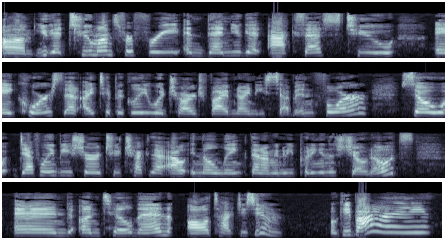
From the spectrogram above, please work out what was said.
Um, you get two months for free, and then you get access to a course that I typically would charge $5.97 for. So definitely be sure to check that out in the link that I'm going to be putting in the show notes. And until then, I'll talk to you soon. Okay, bye.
